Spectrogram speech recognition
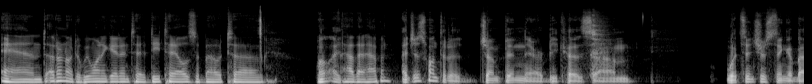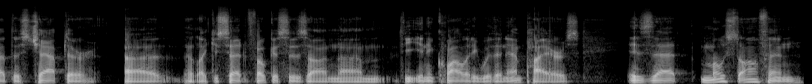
and I don't know. Do we want to get into details about? Uh, well, I, how that happened? I just wanted to jump in there because um, what's interesting about this chapter, uh, that, like you said, focuses on um, the inequality within empires, is that most often,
